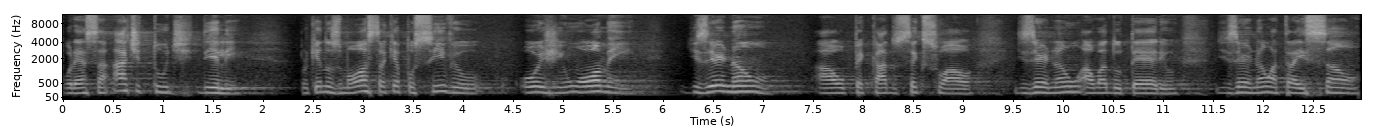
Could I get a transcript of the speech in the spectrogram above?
por essa atitude dele, porque nos mostra que é possível hoje um homem dizer não ao pecado sexual, dizer não ao adultério, dizer não à traição.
